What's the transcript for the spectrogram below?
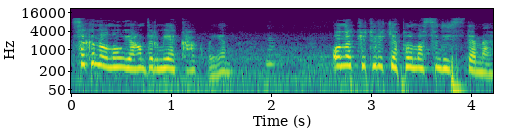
sakın onu uyandırmaya kalkmayın. Ona kötülük yapılmasını istemem.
